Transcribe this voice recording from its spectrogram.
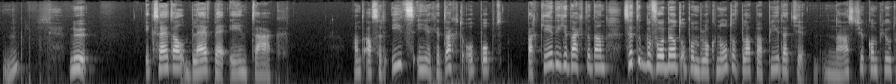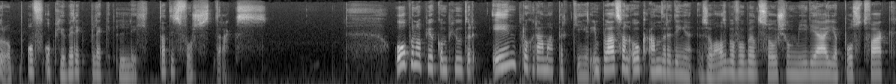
Hm? Nu, ik zei het al, blijf bij één taak. Want als er iets in je gedachten oppopt, parkeer die gedachte dan. Zet het bijvoorbeeld op een bloknoot of blad papier dat je naast je computer of op je werkplek ligt. Dat is voor straks. Open op je computer één programma per keer, in plaats van ook andere dingen, zoals bijvoorbeeld social media, je postvak,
